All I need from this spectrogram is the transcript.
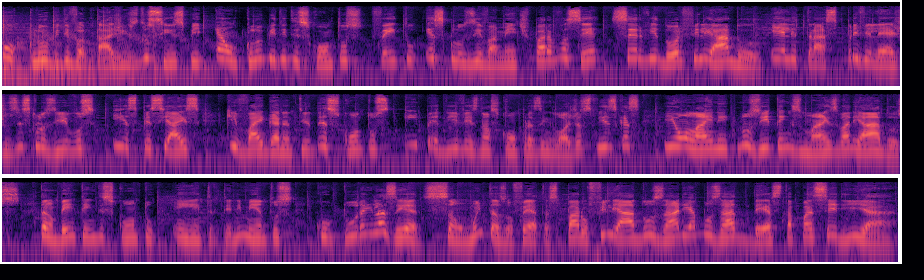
O Clube de Vantagens do SINSP é um clube de descontos feito exclusivamente para você, servidor filiado. Ele traz privilégios exclusivos e especiais que vai garantir descontos impedíveis nas compras em lojas físicas e online nos itens mais variados. Também tem desconto em entretenimentos, cultura e lazer. São muitas ofertas para o filiado usar e abusar desta parceria.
